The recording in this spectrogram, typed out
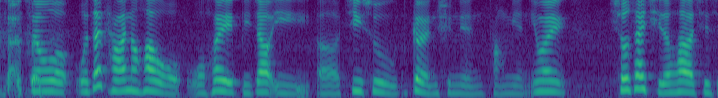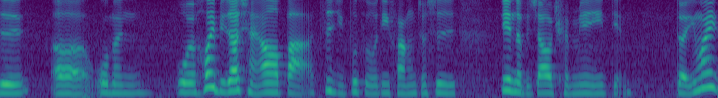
没有我我在台湾的话，我我会比较以呃技术个人训练方面，因为休赛期的话，其实呃我们我会比较想要把自己不足的地方就是练的比较全面一点。对，因为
